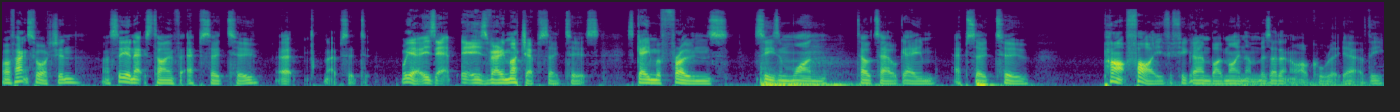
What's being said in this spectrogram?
Well, thanks for watching. I'll see you next time for episode two. Uh, not episode two. Well, yeah, it is. It is very much episode two. It's, it's Game of Thrones season one, Telltale game episode two, part five. If you're going by my numbers, I don't know what I'll call it yet. Of the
